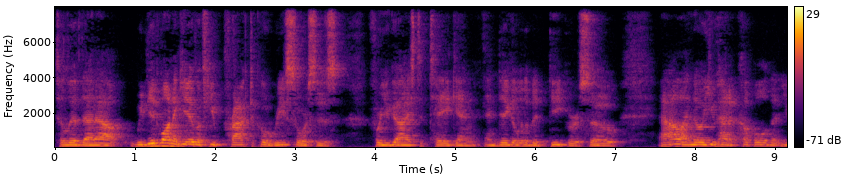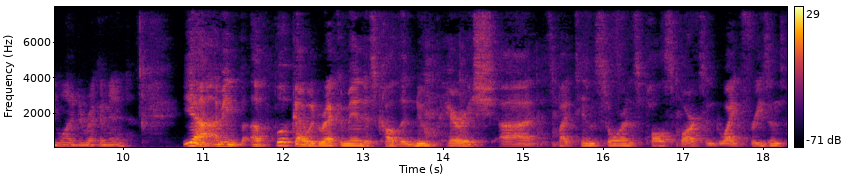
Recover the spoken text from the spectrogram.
to live that out. We did want to give a few practical resources for you guys to take and, and dig a little bit deeper. So, Al, I know you had a couple that you wanted to recommend. Yeah, I mean, a book I would recommend is called The New Parish. Uh, it's by Tim Soerens, Paul Sparks, and Dwight Friesen.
